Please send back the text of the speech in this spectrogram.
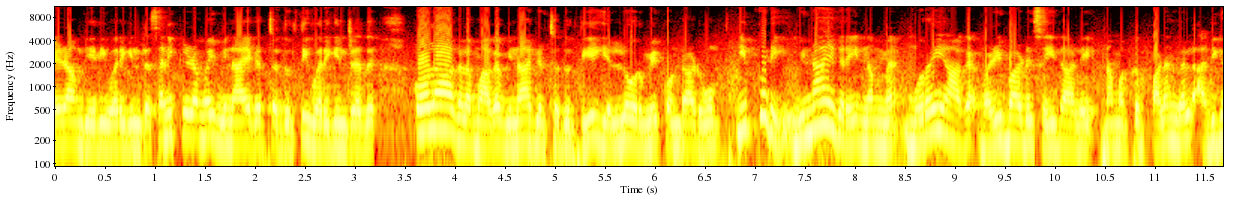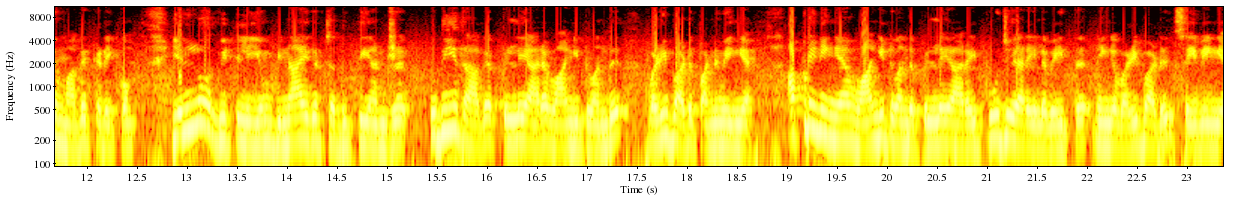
ஏழாம் தேதி வருகின்ற சனிக்கிழமை விநாயகர் சதுர்த்தி வருகின்றது. கோலாகலமாக விநாயகர் சதுர்த்தியை எல்லோருமே கொண்டாடுவோம். இப்படி விநாயகரை நம்ம முறையாக வழிபாடு செய்தாலே நமக்கு பலன்கள் அதிகமாக கிடைக்கும். எல்லோர் வீட்டிலையும் விநாயகர் சதுர்த்தி அன்று புதியதாக பிள்ளையார வாங்கிட்டு வந்து வழிபாடு பண்ணுவீங்க. அப்படி நீங்க வாங்கிட்டு வந்த பிள்ளையாரை பூஜை அறையில வைத்து நீங்க வழிபாடு செய்வீங்க.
